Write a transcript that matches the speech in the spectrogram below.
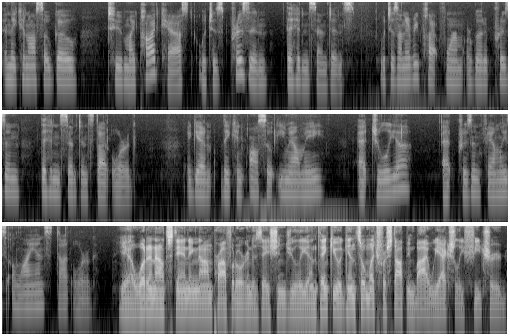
And they can also go to my podcast, which is Prison The Hidden Sentence, which is on every platform, or go to prisonthehidden-sentence.org. Again, they can also email me at julia at prisonfamiliesalliance.org. Yeah, what an outstanding nonprofit organization, Julia. And thank you again so much for stopping by. We actually featured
